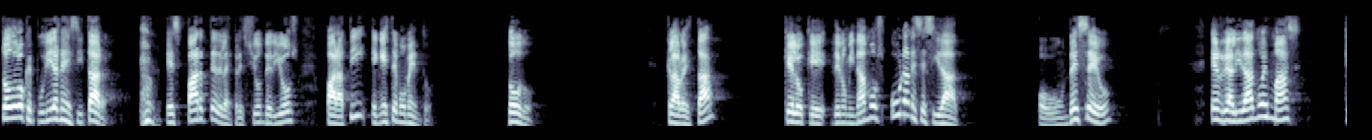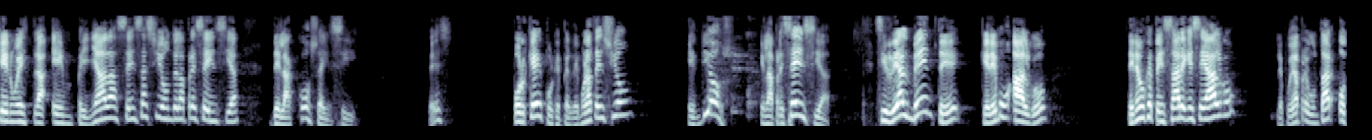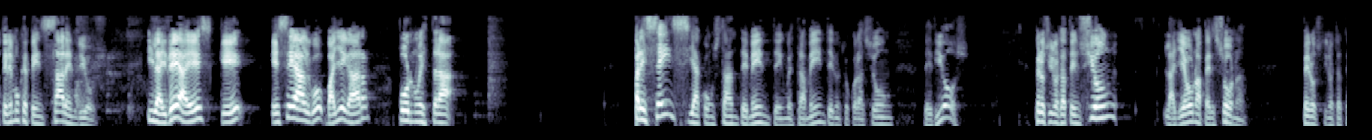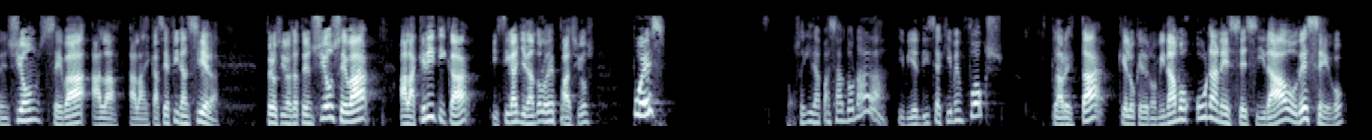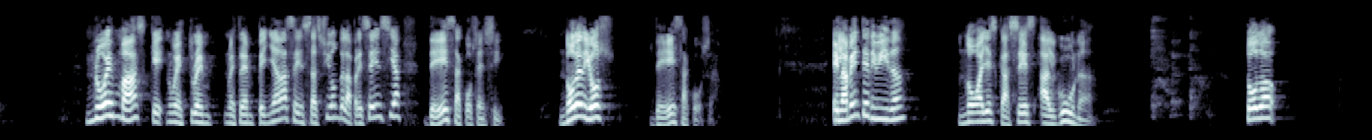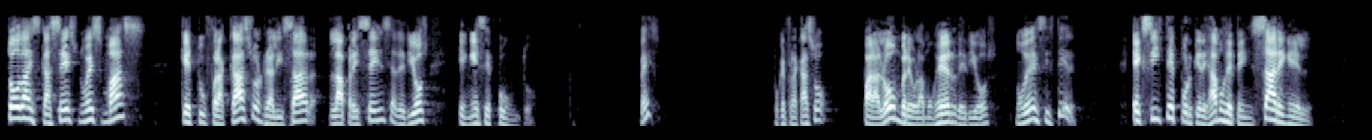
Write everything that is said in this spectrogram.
Todo lo que pudieras necesitar es parte de la expresión de Dios para ti en este momento. Todo. Claro está que lo que denominamos una necesidad o un deseo en realidad no es más que nuestra empeñada sensación de la presencia de la cosa en sí. ¿Ves? ¿Por qué? Porque perdemos la atención en Dios, en la presencia. Si realmente queremos algo, tenemos que pensar en ese algo, le voy a preguntar, o tenemos que pensar en Dios. Y la idea es que ese algo va a llegar por nuestra presencia constantemente en nuestra mente, en nuestro corazón de Dios. Pero si nuestra atención la lleva una persona, pero si nuestra atención se va a la, a la escasez financiera, pero si nuestra atención se va a la crítica y sigan llenando los espacios, pues no seguirá pasando nada. Y bien dice aquí Ben Fox, claro está que lo que denominamos una necesidad o deseo, no es más que em, nuestra empeñada sensación de la presencia de esa cosa en sí. No de Dios, de esa cosa. En la mente divina no hay escasez alguna. Toda escasez no es más que tu fracaso en realizar la presencia de Dios en ese punto. ¿Ves? Porque el fracaso para el hombre o la mujer de Dios no debe existir. Existe porque dejamos de pensar en Él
